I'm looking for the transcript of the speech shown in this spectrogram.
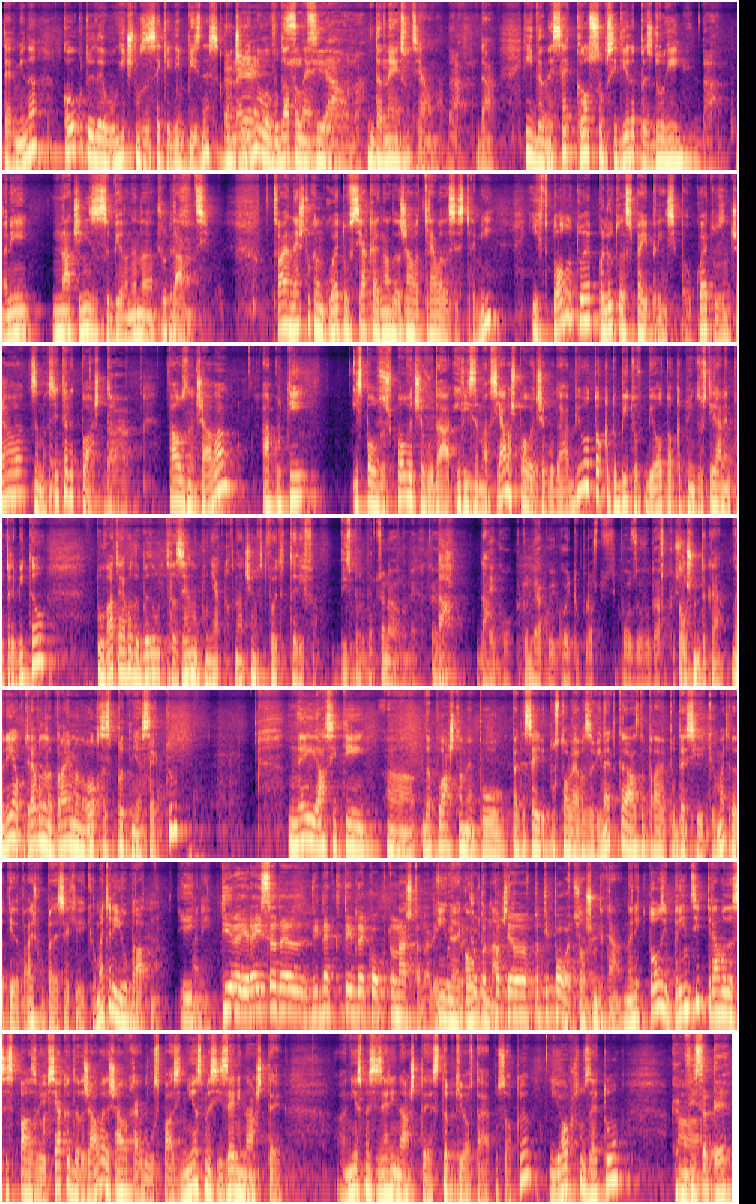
термина, колкото и да е логично за всеки един бизнес, да очевидно е във водата не е. Да не е социална. Да. да. И да не се крос-субсидира през други да. нали, начини за събиране на Чудес. данъци. Това е нещо, към което всяка една държава трябва да се стреми. И второто е Polluter's Pay Principle, което означава замърсителят плаща. Да. Това означава, ако ти използваш повече вода или замърсяваш повече вода, било то като битов, било то като индустриален потребител, това трябва да бъде отразено по някакъв начин в твоята тарифа. Диспропорционално, нека кажа. Да, да. Не колкото някой, който просто си ползва вода вкъщи. Точно така. Нали, ако трябва да направим аналог с пътния сектор, не и аз и ти а, да плащаме по 50 или по 100 лева за винетка, аз да правя по 10 000 км, да ти да правиш по 50 000 км и обратно. И нали? тира и рейса да винетката им да е колкото нашата, нали? И Които да е колкото нашата. пътя в пъти повече. Точно нали? така. Нали? Този принцип трябва да се спазва и всяка държава решава как да го спази. Ние сме си взели нашите а, ние сме си взели нашите стъпки в тая посока и общо взето... Какви а, са те?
